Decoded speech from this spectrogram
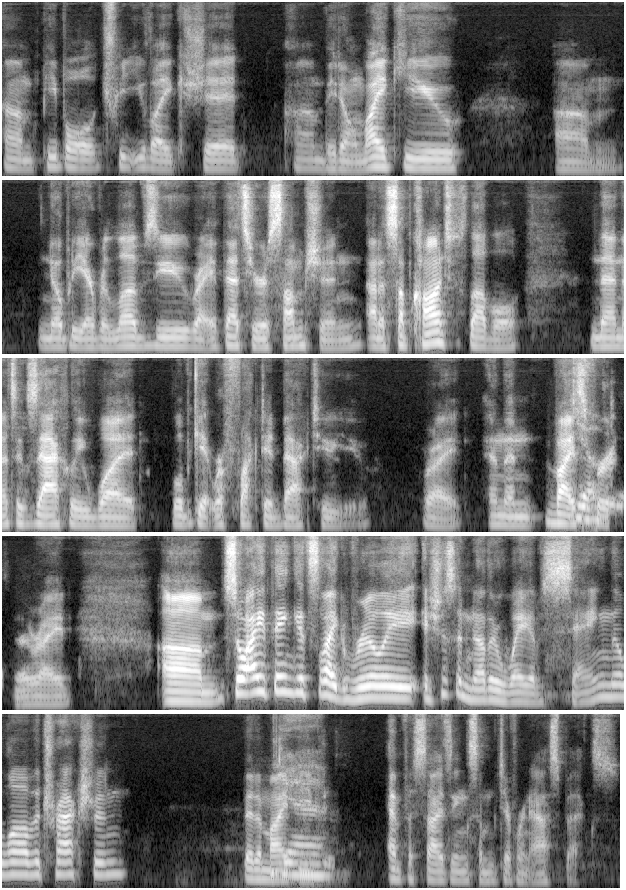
um, people treat you like shit, um, they don't like you, um, nobody ever loves you, right? If that's your assumption on a subconscious level, then that's exactly what will get reflected back to you, right? And then vice Yeah. versa, right? Um, so I think it's like really, it's just another way of saying the law of attraction, but it might Yeah. be emphasizing some different aspects.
